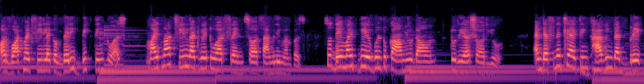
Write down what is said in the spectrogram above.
or what might feel like a very big thing to us might not feel that way to our friends or family members. So they might be able to calm you down to reassure you and definitely i think having that break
